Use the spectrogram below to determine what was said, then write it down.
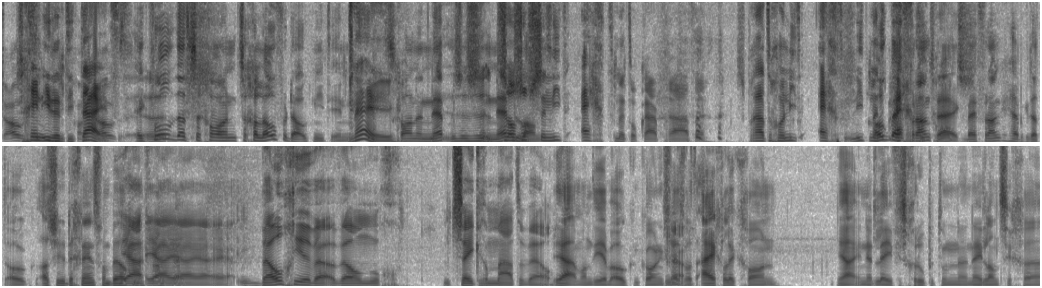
Dood. Het is geen identiteit. Ik voel dat ze gewoon, ze geloven er ook niet in. Nee. Het is gewoon een nep, Ze- ze- een het is alsof ze niet echt met elkaar praten. ze praten gewoon niet echt. Niet met Ook bij Frankrijk. trots. Bij Frankrijk heb ik dat ook. Als je de grens van België ja, naar ja, Frankrijk... ja, ja, ja. In België wel, wel nog met zekere mate wel. Ja, want die hebben ook een koningshuis Ja. wat eigenlijk gewoon ja, in het leven is geroepen toen eh, Nederland zich... eh,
